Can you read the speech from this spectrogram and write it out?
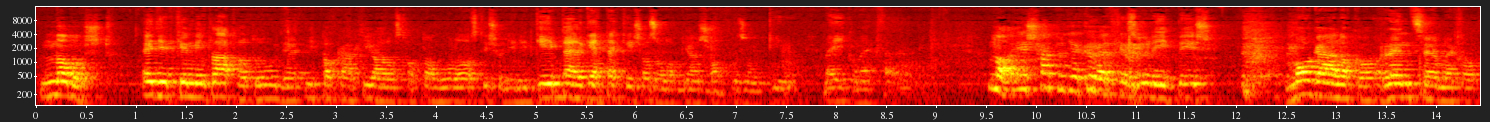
Na most, egyébként, mint látható, ugye itt akár kiválaszthattam volna azt is, hogy én itt gépelgetek, és az alapján sakkozom ki, melyik a megfelelő. Na, és hát ugye a következő lépés magának a rendszernek a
